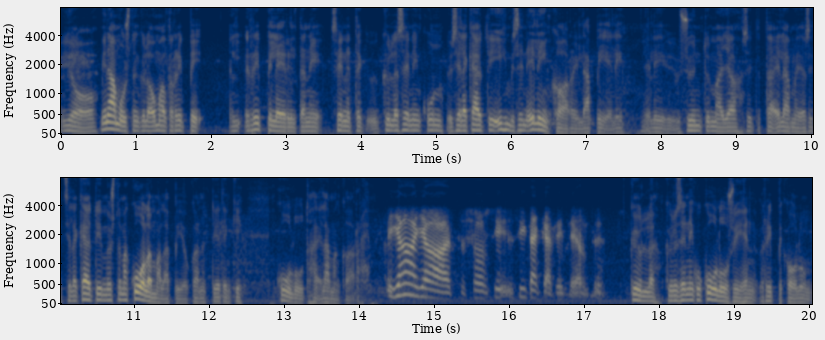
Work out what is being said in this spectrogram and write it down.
Joo, minä muistan kyllä omalta rippi, rippileiriltä niin sen, että kyllä se niin kuin, siellä käytiin ihmisen elinkaari läpi, eli, eli syntymä ja sitten tämä elämä, ja sitten siellä käytiin myös tämä kuolema läpi, joka nyt tietenkin kuuluu tähän elämänkaareen. Jaa, jaa, että se on si- sitä käsitelty. Kyllä, kyllä se niin kuin kuuluu siihen rippikoulun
